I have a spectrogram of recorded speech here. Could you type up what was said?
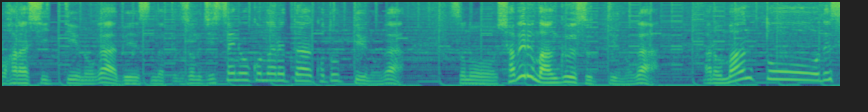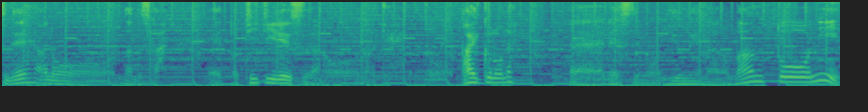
お話っていうのがベースになっててその実際に行われたことっていうのがそのしゃべるマングースっていうのがあのマントですねあの何ですか、えーと、TT レースあのバイクのね、えー、レースでも有名なあのマントに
